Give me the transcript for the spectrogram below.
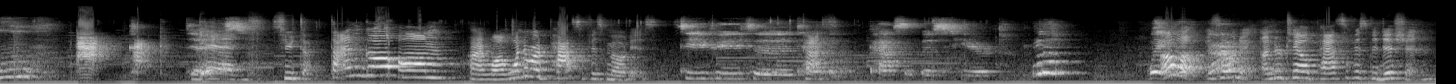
Ah. Dead. Suta. Time to go home. Alright, well, I wonder what pacifist mode is. TP to Pass. pacifist here. Wait. Oh, it's loading. Undertale Pacifist Edition.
